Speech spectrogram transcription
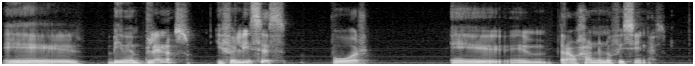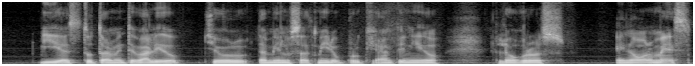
eh, viven plenos y felices por eh, trabajando en oficinas. Y es totalmente válido yo también los admiro porque han tenido logros enormes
